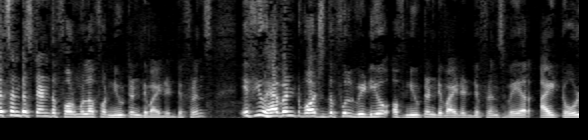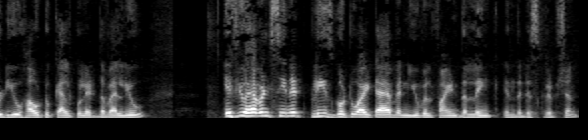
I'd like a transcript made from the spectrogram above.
Let's understand the formula for Newton divided difference. If you haven't watched the full video of Newton divided difference where I told you how to calculate the value, if you haven't seen it, please go to iTab and you will find the link in the description.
